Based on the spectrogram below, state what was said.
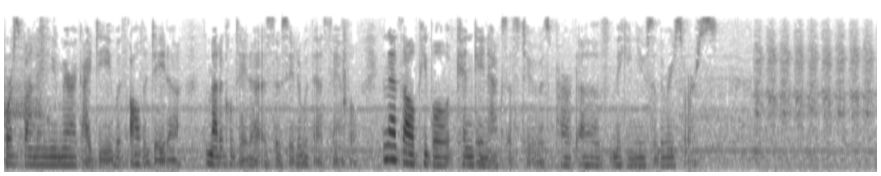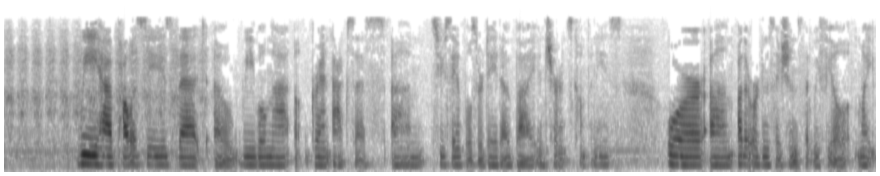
corresponding numeric ID with all the data, the medical data associated with that sample. And that's all people can gain access to as part of making use of the resource. We have policies that uh, we will not grant access um, to samples or data by insurance companies or um, other organizations that we feel might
